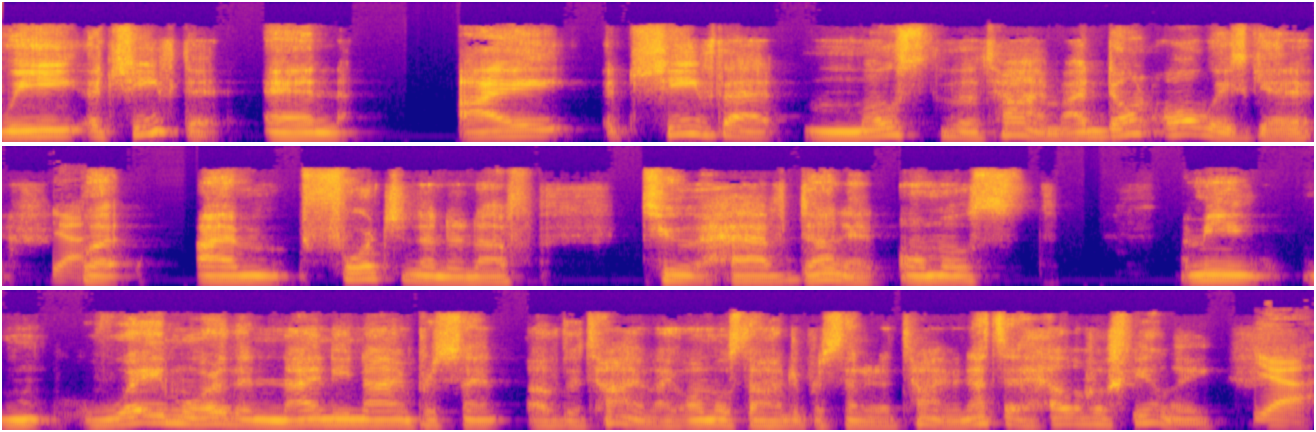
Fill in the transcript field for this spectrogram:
we achieved it. And I achieve that most of the time. I don't always get it, yeah. but I'm fortunate enough to have done it almost, I mean, way more than 99% of the time, like almost 100% of the time. And that's a hell of a feeling. Yeah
